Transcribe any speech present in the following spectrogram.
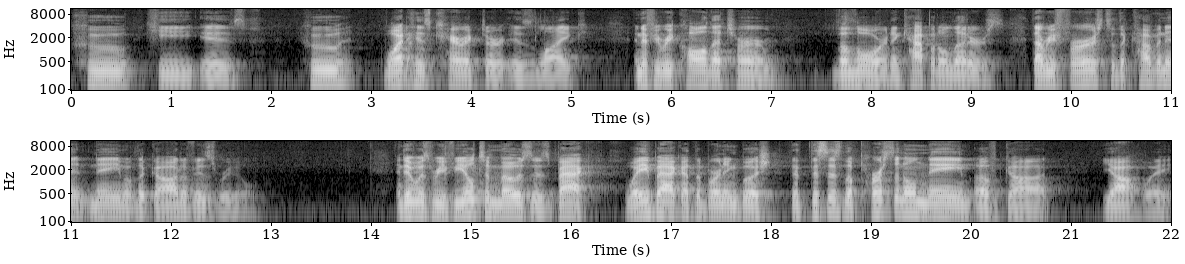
who he is, who what his character is like. And if you recall that term, the Lord, in capital letters, that refers to the covenant name of the God of Israel. And it was revealed to Moses back, way back at the burning bush, that this is the personal name of God, Yahweh.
